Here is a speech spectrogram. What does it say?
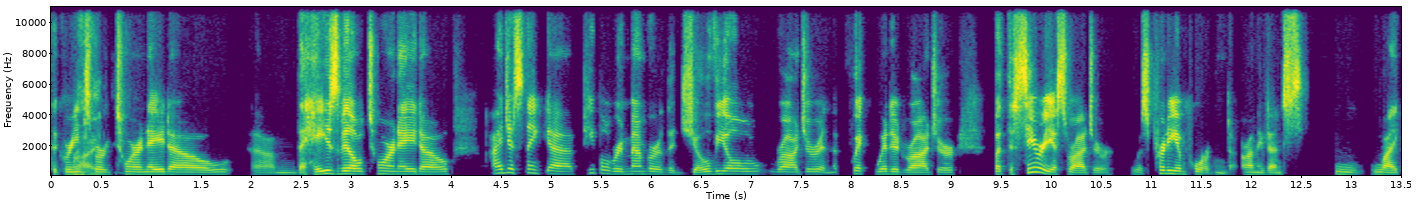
the Greensburg right. tornado, um, the Haysville tornado. I just think uh, people remember the jovial Roger and the quick witted Roger, but the serious Roger was pretty important on events like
